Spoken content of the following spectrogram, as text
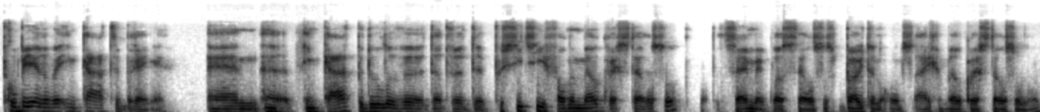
proberen we in kaart te brengen. En uh, in kaart bedoelen we dat we de positie van een melkwegstelsel, want het zijn melkwegstelsels buiten ons eigen melkwegstelsel,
